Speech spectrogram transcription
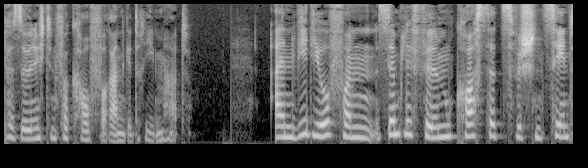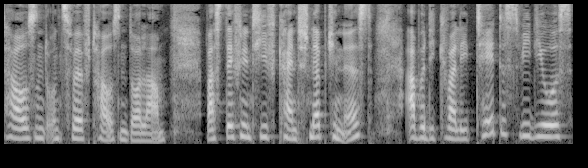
persönlich den Verkauf vorangetrieben hat. Ein Video von Simply Film kostet zwischen 10.000 und 12.000 Dollar, was definitiv kein Schnäppchen ist, aber die Qualität des Videos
